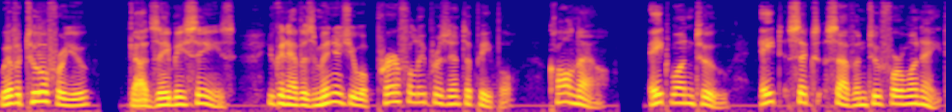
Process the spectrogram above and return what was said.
We have a tool for you, God's ABCs. You can have as many as you will prayerfully present to people. Call now, 812-867-2418.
